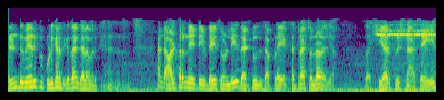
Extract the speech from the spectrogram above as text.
rendu பேருக்கு குளிக்கிறதுக்கு தான் ஜலம் இருக்கு. and alternative days only that too this apply etc. So here Krishna says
